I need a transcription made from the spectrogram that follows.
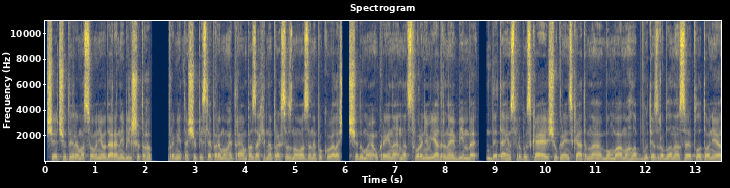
ще чотири масовані удари. Не більше того, примітно, що після перемоги Трампа західна преса знову занепокоїла, що думає Україна над створенням ядерної бімби. The Times припускає, що українська атомна бомба могла б бути зроблена з плутонію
